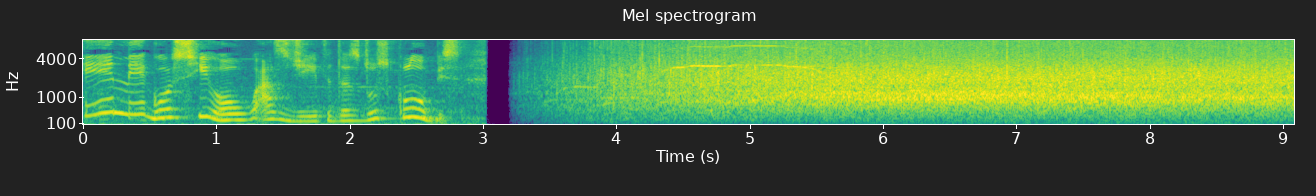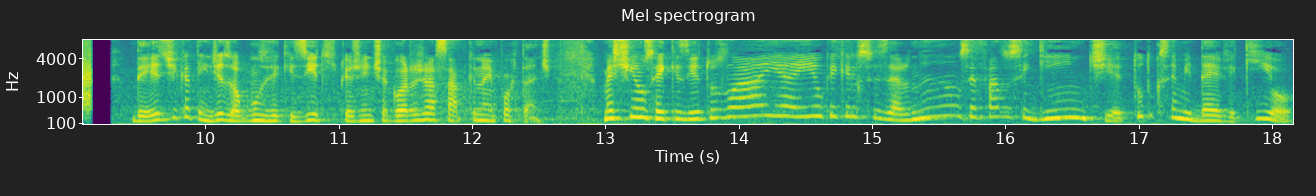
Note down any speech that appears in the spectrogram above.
renegociou as dívidas dos clubes. desde que atendidos alguns requisitos, que a gente agora já sabe que não é importante. Mas tinha os requisitos lá e aí o que, que eles fizeram? Não, você faz o seguinte, é tudo que você me deve aqui, ó,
